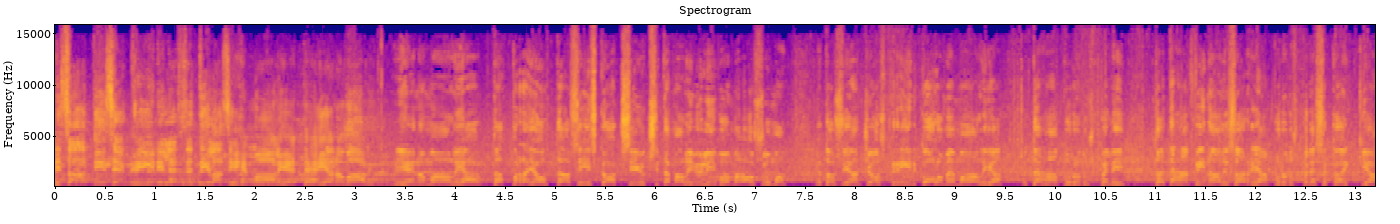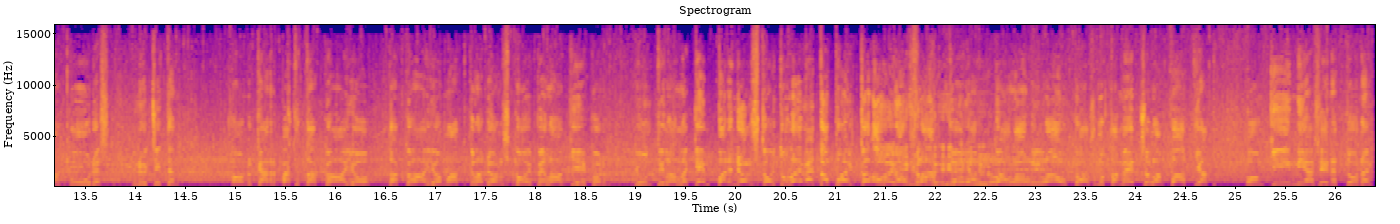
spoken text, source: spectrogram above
Niin saatiin sen Greenille se tila siihen maali eteen. Hieno maali. Hieno maali ja Tappara johtaa siis 2-1. Tämä oli ylivoima-osuma. Ja tosiaan Josh Green kolme maalia tähän pudotuspeli, tai tähän finaalisarjaan pudotuspelissä kaikkiaan kuudes. Ja nyt sitten on kärpät takaa jo, takaa jo matkalla. Donskoi pelaa kiekon Juntilalle. Kemppainen Donskoi tulee vetopaikka, laukaus Oi, oi, lähtee ja oi, hyvä oi, Lalli oi. laukaus, mutta Metsolan patjat on kiinni ja sinne tuonne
